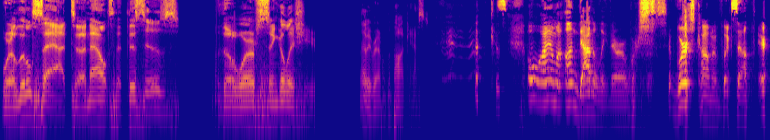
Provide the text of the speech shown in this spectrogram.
We're a little sad to announce that this is the worst single issue. That'd be read on the podcast. Because oh, I am undoubtedly there are worse worse comic books out there.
